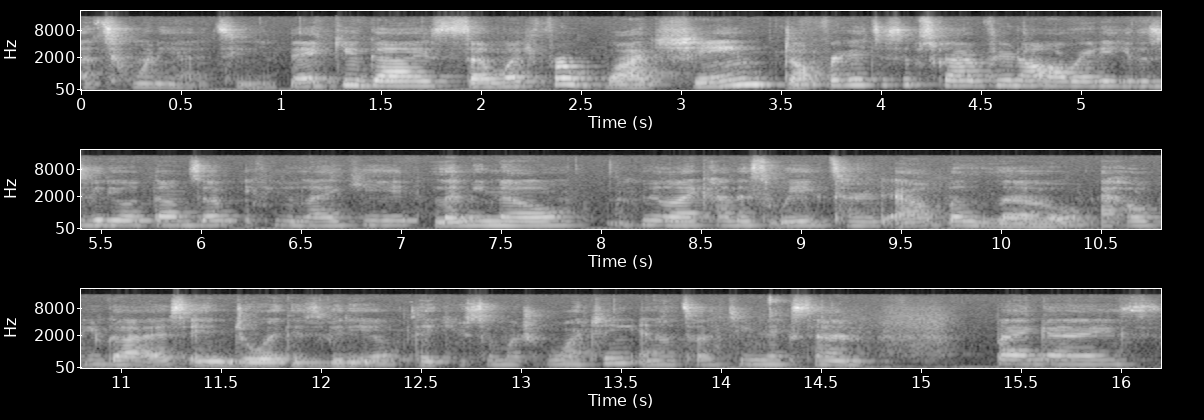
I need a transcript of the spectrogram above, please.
a 20 out of 10. Thank you guys so much for watching. Don't forget to subscribe if you're not already. Give this video a thumbs up if you like it. Let me know if you like how this wig turned out below. I hope you guys enjoyed this video. Thank you so much for watching and I'll talk to you next time. Bye guys.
